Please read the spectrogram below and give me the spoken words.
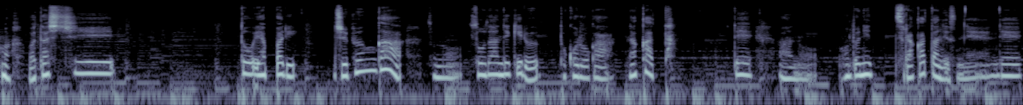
まあ私とやっぱり自分がその相談できるところがなかった。であの本当に辛かったんですね。で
